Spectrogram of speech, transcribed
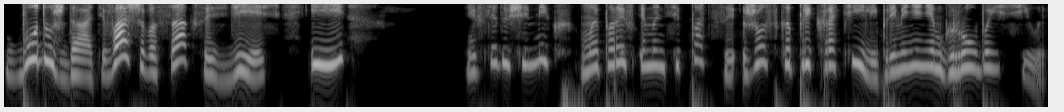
буду ждать вашего Сакса здесь и и в следующий миг мой порыв эмансипации жестко прекратили применением грубой силы.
